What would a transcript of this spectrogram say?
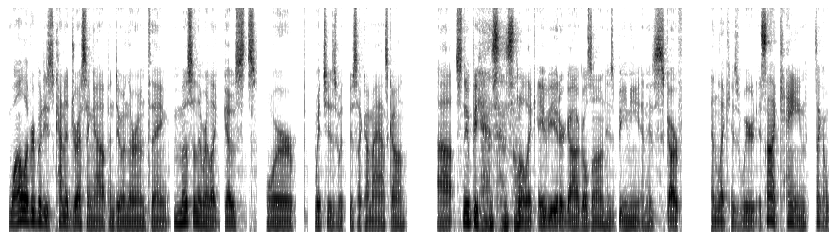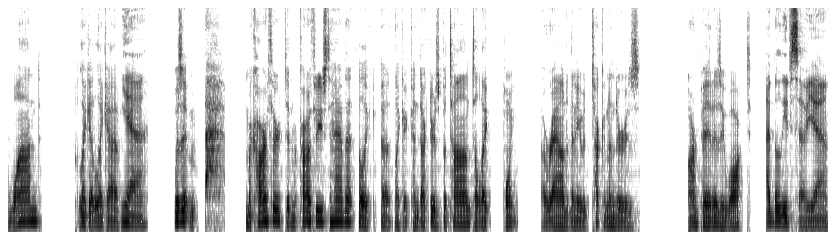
while everybody's kind of dressing up and doing their own thing, most of them are like ghosts or witches with just like a mask on. Uh, Snoopy has his little like aviator goggles on, his beanie, and his scarf, and like his weird. It's not a cane. It's like a wand, like a like a. Yeah. Was it MacArthur? Did MacArthur used to have that to like uh, like a conductor's baton to like point around, and then he would tuck it under his armpit as he walked I believe so. Yeah.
